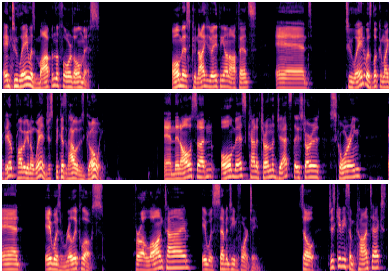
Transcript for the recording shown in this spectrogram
And Tulane was mopping the floor with Ole Miss. Ole Miss could not do anything on offense. And Tulane was looking like they were probably going to win just because of how it was going. And then all of a sudden, Ole Miss kind of turned the Jets. They started scoring, and it was really close. For a long time, it was 17 14. So, just giving some context,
